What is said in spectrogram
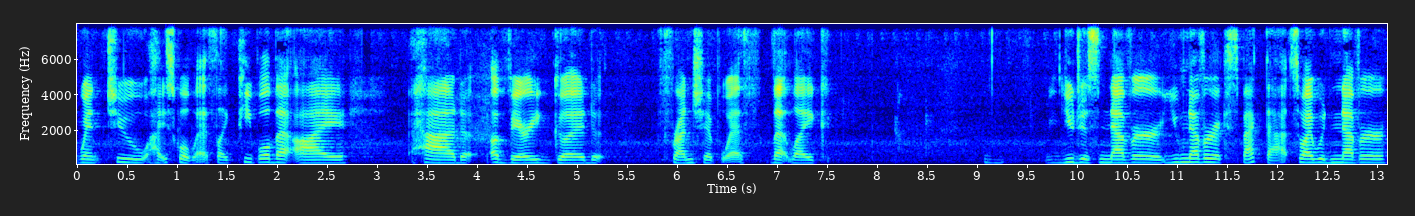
went to high school with like people that i had a very good friendship with that like you just never you never expect that. So I would never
